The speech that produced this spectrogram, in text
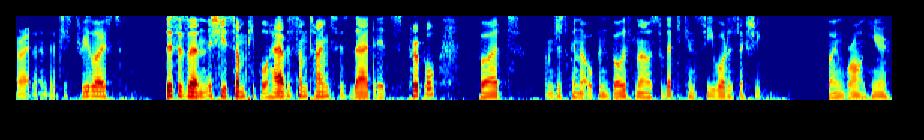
Alright, and I just realized this is an issue some people have sometimes is that it's purple, but I'm just gonna open both now so that you can see what is actually going wrong here.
